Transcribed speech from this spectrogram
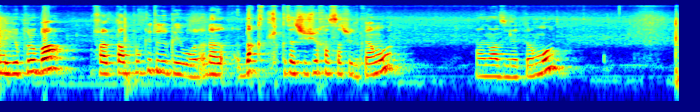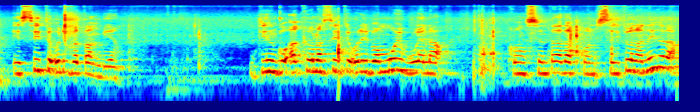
yo prueba falta un poquito de كيمون أنا دقت لقيتها شي شوية خاصها شوية الكمون أنا نعطي الكمون también. Tengo aquí un aceite de oliva muy buena concentrada con aceituna negra.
